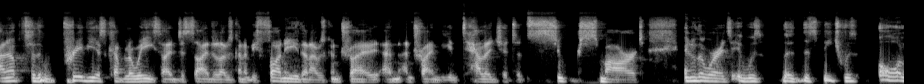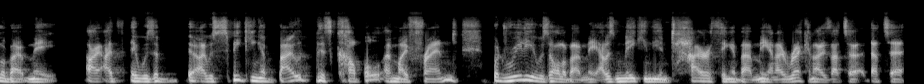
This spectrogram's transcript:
And up to the previous couple of weeks, I decided I was going to be funny. Then I was going to try and, and try and be intelligent and super smart. In other words, it was the, the speech was all about me. I, I, it was a I was speaking about this couple and my friend, but really it was all about me. I was making the entire thing about me, and I recognize that's a that's a,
